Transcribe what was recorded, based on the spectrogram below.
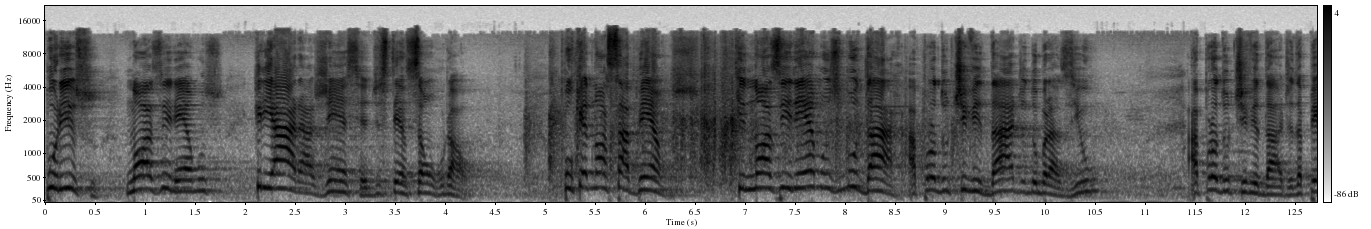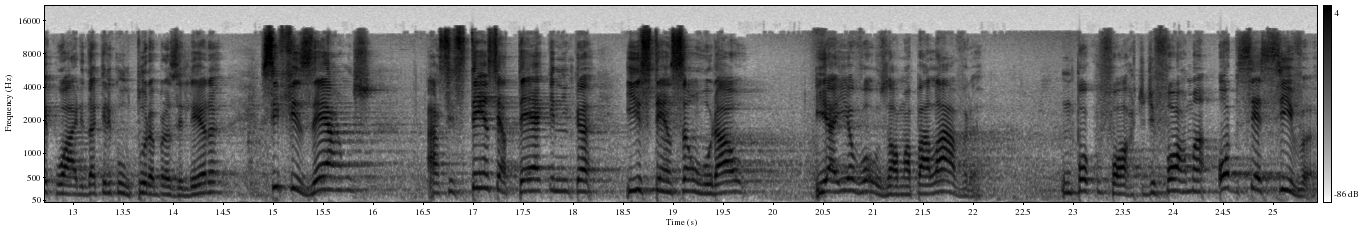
Por isso, nós iremos criar a agência de extensão rural, porque nós sabemos que nós iremos mudar a produtividade do Brasil, a produtividade da pecuária e da agricultura brasileira, se fizermos assistência técnica e extensão rural. E aí eu vou usar uma palavra um pouco forte, de forma obsessiva.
